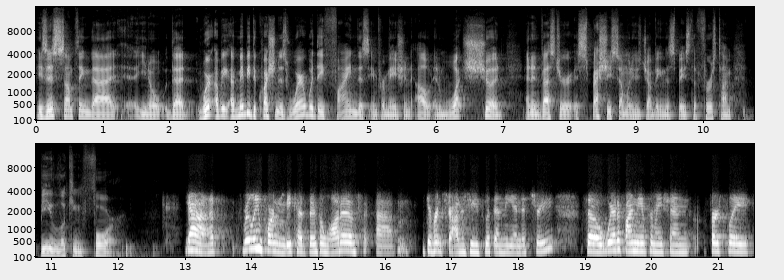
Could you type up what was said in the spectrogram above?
Is this something that uh, you know that where I mean, uh, maybe the question is where would they find this information out, and what should an investor, especially someone who's jumping in this space the first time, be looking for? Yeah, that's really important because there's a lot of um, different strategies within the industry. So, where to find the information? Firstly,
